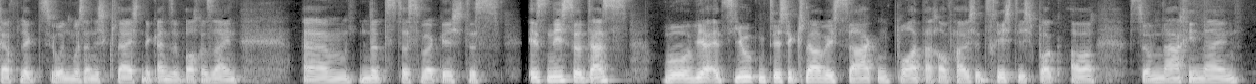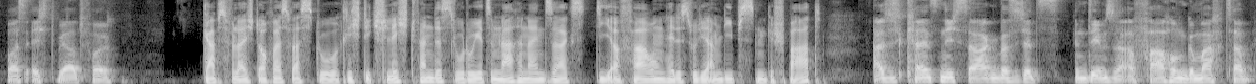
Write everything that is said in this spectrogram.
Reflexion, muss ja nicht gleich eine ganze Woche sein. Ähm, nutzt das wirklich. Das ist nicht so das, wo wir als Jugendliche, glaube ich, sagen, boah, darauf habe ich jetzt richtig Bock. Aber so im Nachhinein war es echt wertvoll. Gab es vielleicht auch was, was du richtig schlecht fandest, wo du jetzt im Nachhinein sagst, die Erfahrung hättest du dir am liebsten gespart? Also ich kann jetzt nicht sagen, dass ich jetzt in dem Sinne Erfahrungen gemacht habe,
